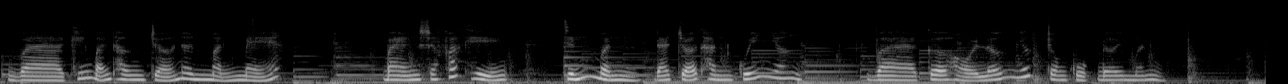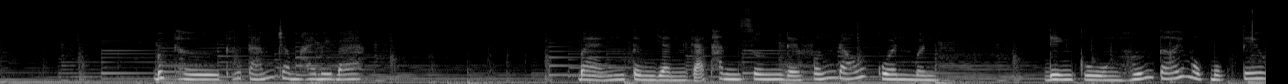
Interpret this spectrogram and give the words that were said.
Và khiến bản thân trở nên mạnh mẽ, bạn sẽ phát hiện chính mình đã trở thành quý nhân và cơ hội lớn nhất trong cuộc đời mình. Bức thư thứ 823 Bạn từng dành cả thanh xuân để phấn đấu quên mình, Điên cuồng hướng tới một mục tiêu.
